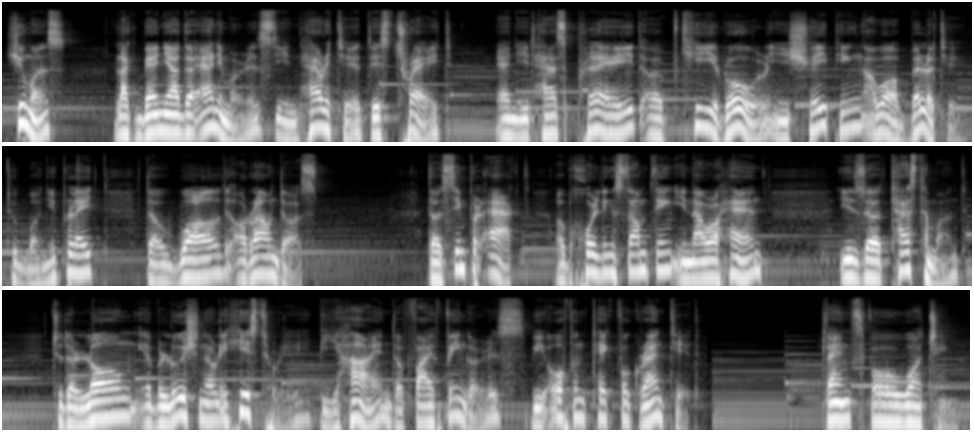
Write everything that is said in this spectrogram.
Humans, like many other animals, inherited this trait and it has played a key role in shaping our ability to manipulate the world around us. The simple act of holding something in our hand is a testament to the long evolutionary history behind the five fingers we often take for granted. Thanks for watching.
